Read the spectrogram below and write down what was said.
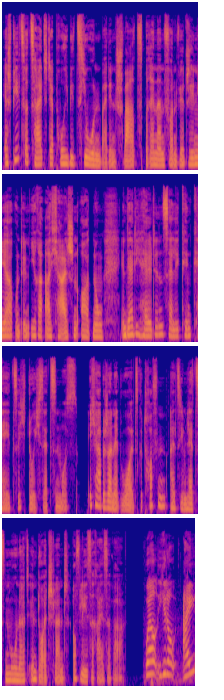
Er spielt zur Zeit der Prohibition bei den Schwarzbrennern von Virginia und in ihrer archaischen Ordnung, in der die Heldin Sally Kincaid sich durchsetzen muss. Ich habe Jeanette Walls getroffen, als sie im letzten Monat in Deutschland auf Lesereise war. Well, you know, I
